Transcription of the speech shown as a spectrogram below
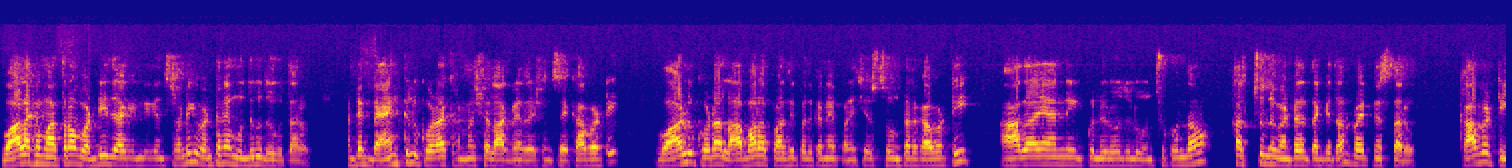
వాళ్ళకి మాత్రం వడ్డీ తగ్గించడానికి వెంటనే ముందుకు దూకుతారు. అంటే బ్యాంకులు కూడా కమర్షియల్ ఆర్గనైజేషన్సే కాబట్టి వాళ్ళు కూడా లాభాల ప్రాతిపదికనే పనిచేస్తూ ఉంటారు కాబట్టి ఆదాయాన్ని కొన్ని రోజులు ఉంచుకుందాం ఖర్చులను వెంటనే తగ్గిద్దామని ప్రయత్నిస్తారు. కాబట్టి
